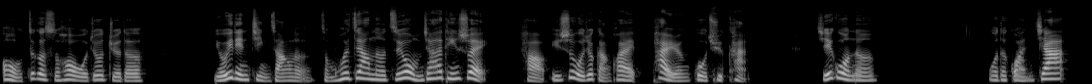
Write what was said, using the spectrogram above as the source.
哦，这个时候我就觉得有一点紧张了，怎么会这样呢？只有我们家在停水。好，于是我就赶快派人过去看，结果呢，我的管家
